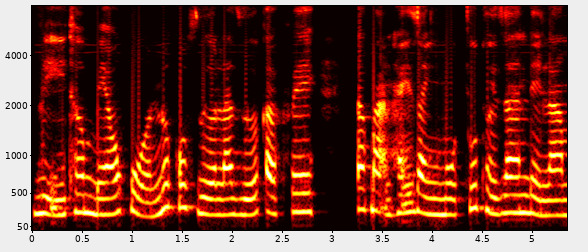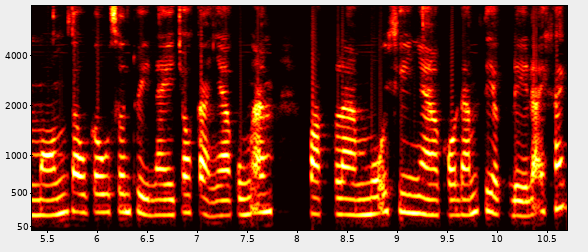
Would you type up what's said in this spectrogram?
vị thơm béo của nước cốt dừa lá dứa cà phê. Các bạn hãy dành một chút thời gian để làm món rau câu sơn thủy này cho cả nhà cùng ăn, hoặc là mỗi khi nhà có đám tiệc để đãi khách.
